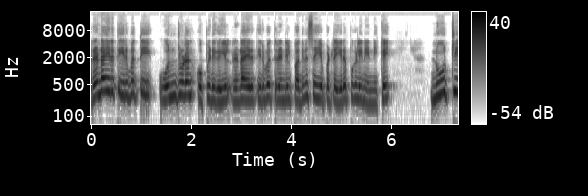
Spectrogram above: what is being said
ரெண்டாயிரத்தி இருபத்தி ஒன்றுடன் ஒப்பிடுகையில் ரெண்டாயிரத்தி இருபத்தி ரெண்டில் பதிவு செய்யப்பட்ட இறப்புகளின் எண்ணிக்கை நூற்றி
